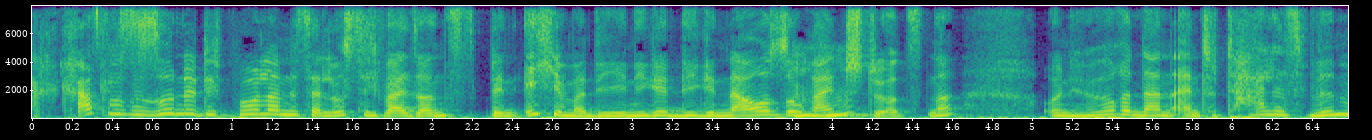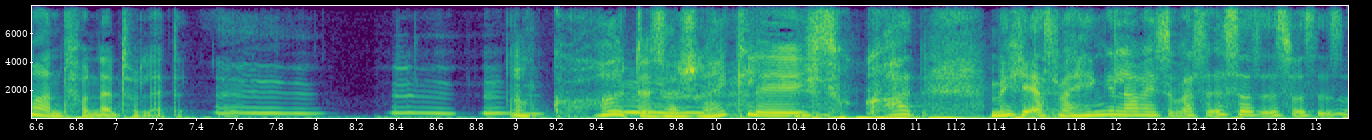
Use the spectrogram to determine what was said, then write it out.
ach, krass, musst du so nötig pullern? ist ja lustig, weil sonst bin ich immer diejenige, die genau so reinstürzt, ne? Und höre dann ein totales Wimmern von der Toilette. Oh Gott, das ist ja Ich schrecklich. so, Gott, mich erstmal hingelaufen, ich so, was ist das, ist, was ist?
